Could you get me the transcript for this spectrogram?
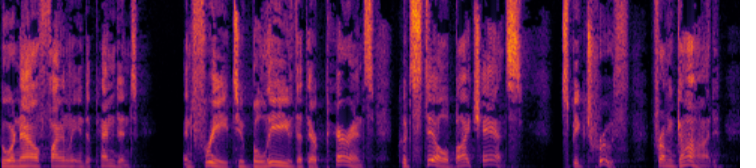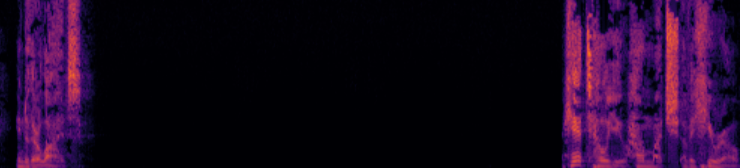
who are now finally independent and free to believe that their parents could still, by chance, speak truth from God into their lives. I can't tell you how much of a hero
